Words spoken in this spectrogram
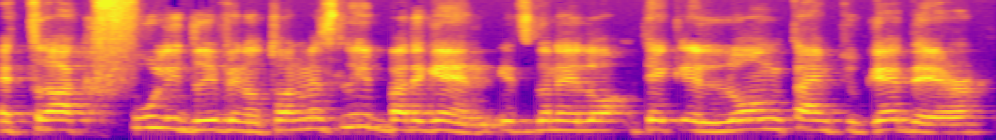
a truck fully driven autonomously. But again, it's going to lo- take a long time to get there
